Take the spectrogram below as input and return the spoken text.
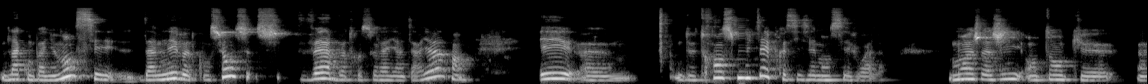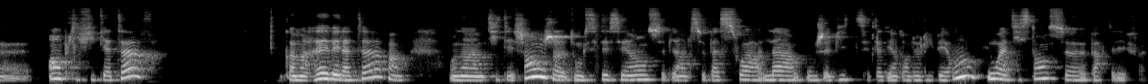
l'accompagnement, c'est d'amener votre conscience vers votre soleil intérieur et euh, de transmuter précisément ces voiles. Moi, j'agis en tant qu'amplificateur, euh, comme révélateur. On a un petit échange. Donc, ces séances, eh bien, elles se passent soit là où j'habite, c'est-à-dire dans le Libéron, ou à distance par téléphone.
